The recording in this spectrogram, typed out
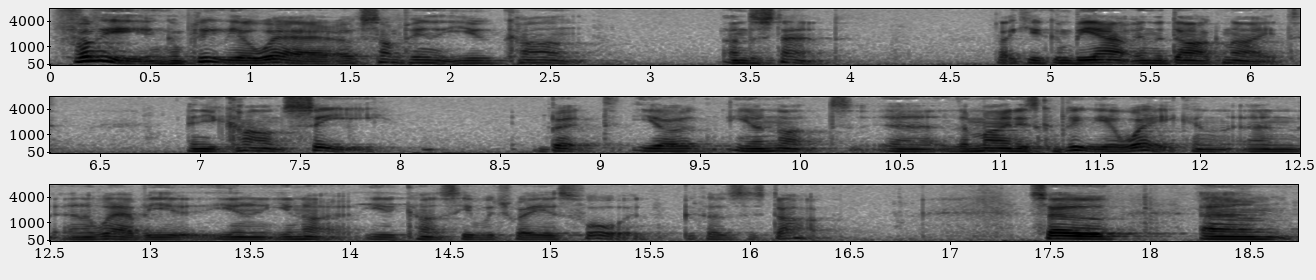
fully and completely aware of something that you can't understand. Like you can be out in the dark night and you can't see, but you're you're not. Uh, the mind is completely awake and, and, and aware, but you you you're not you can't see which way is forward because it's dark. So um,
